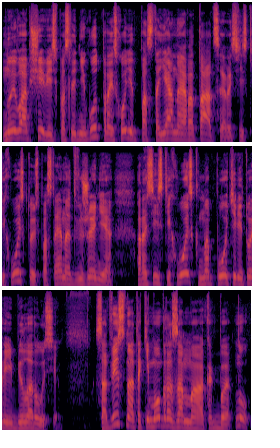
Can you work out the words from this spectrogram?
но и вообще весь последний год происходит постоянная ротация российских войск, то есть постоянное движение российских войск на, по территории Беларуси. Соответственно, таким образом, э, как бы, ну,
